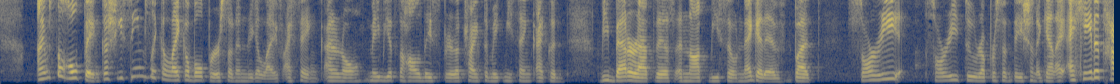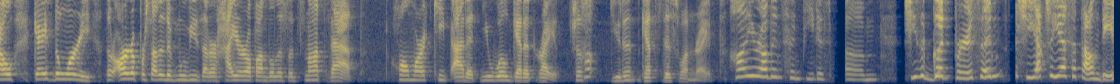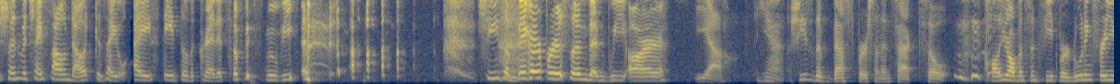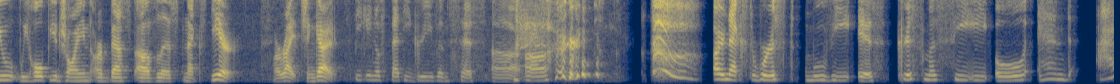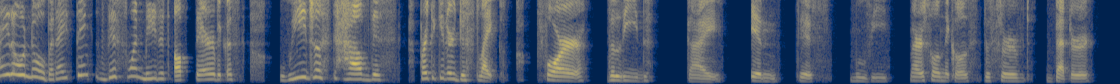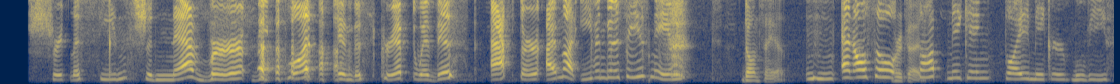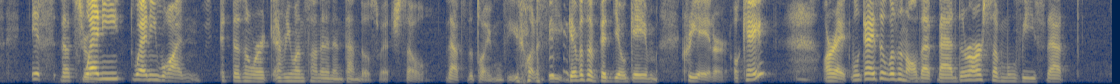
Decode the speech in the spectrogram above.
I'm still hoping because she seems like a likable person in real life. I think. I don't know. Maybe it's the holiday spirit trying to make me think I could be better at this and not be so negative. But sorry. Sorry to representation again. I, I hate it how, guys, don't worry. There are representative movies that are higher up on the list. It's not that. Hallmark, keep at it. You will get it right. Just, you didn't get this one right. Holly Robinson Peete is um she's a good person. She actually has a foundation, which I found out because I I stayed till the credits of this movie. she's a bigger person than we are. Yeah. Yeah, she's the best person, in fact. So, Holly Robinson Peete, we're rooting for you. We hope you join our best of list next year. All right, Chingai. Speaking of petty grievances, uh, uh our next worst movie is Christmas CEO, and I don't know, but I think this one made it up there because we just have this particular dislike for the lead guy in this movie. Marisol Nichols deserved better. Shirtless scenes should never be put in the script with this actor. I'm not even gonna say his name. Don't say it. Mm-hmm. And also, stop making toy maker movies. It's That's true. 2021. It doesn't work. Everyone's on a Nintendo Switch, so that's the toy movie you want to see. Give us a video game creator, okay? All right. Well, guys, it wasn't all that bad. There are some movies that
